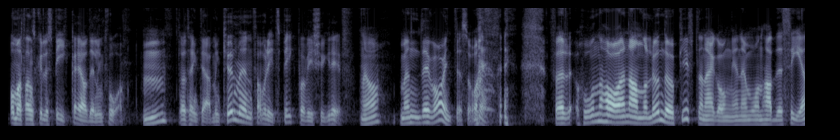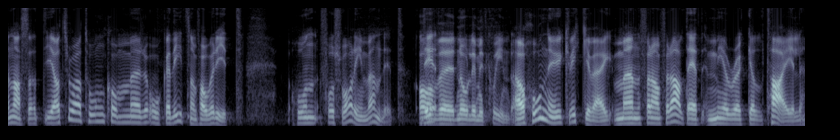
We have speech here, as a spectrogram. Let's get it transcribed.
om att han skulle spika i avdelning 2. Mm. Då tänkte jag, men kul med en favoritspik på Vichy Griff. Ja, men det var inte så. För hon har en annorlunda uppgift den här gången än vad hon hade senast. Så jag tror att hon kommer åka dit som favorit. Hon får svar invändigt. Av det, eh, No Limit Queen? Då? Ja, hon är ju kvick iväg, men framför allt ett Miracle Tile.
